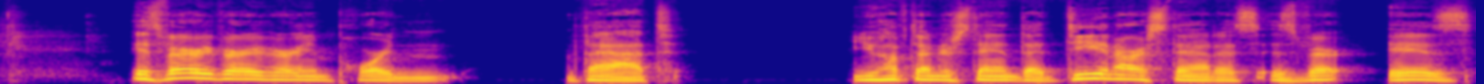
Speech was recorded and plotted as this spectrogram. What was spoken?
it's very, very, very important that you have to understand that DNR status is very is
